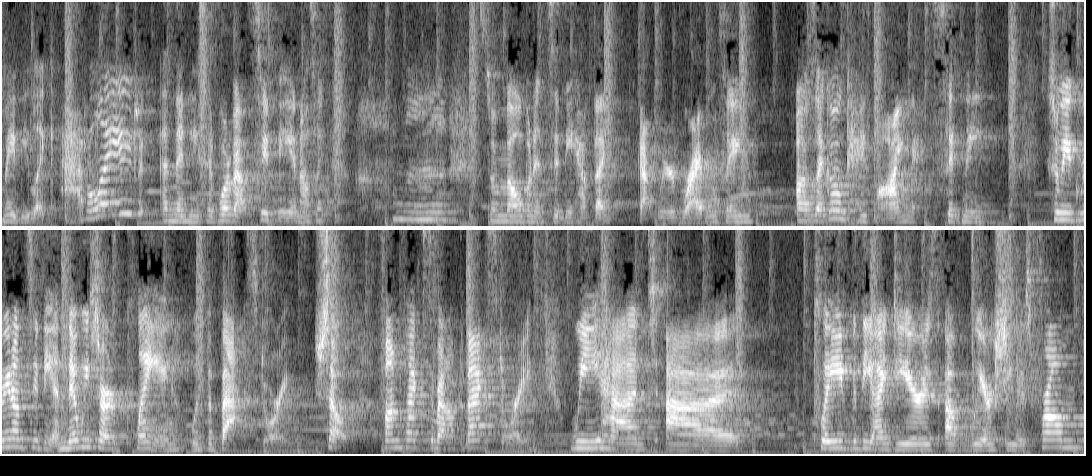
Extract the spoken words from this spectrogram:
maybe like Adelaide? And then he said, what about Sydney? And I was like, uh. so Melbourne and Sydney have that weird rival thing. I was like, okay, fine, Sydney. So we agreed on Sydney and then we started playing with the backstory. So, fun facts about the backstory. We had uh, played with the ideas of where she was from,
